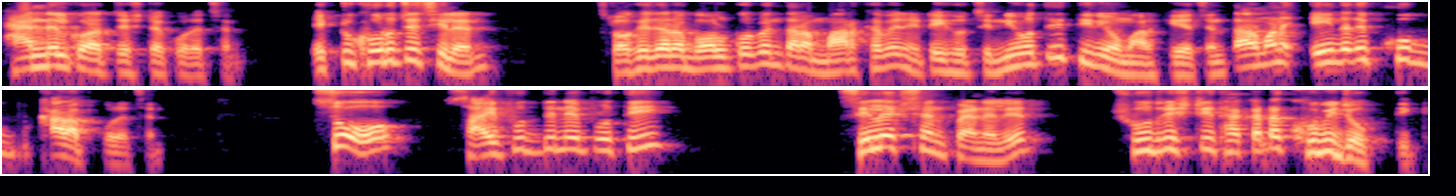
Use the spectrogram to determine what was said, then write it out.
হ্যান্ডেল করার চেষ্টা করেছেন। একটু খরচে ছিলেন। স্লকে যারা বল করবেন, তারা মার খাবেন, এটাই হচ্ছে নিয়তি, তিনিও মার খেয়েছেন। তার মানে এই নাতে খুব খারাপ করেছেন। সো সাইফুদ্দিনের প্রতি সিলেকশন প্যানেলের সুদৃষ্টি থাকাটা খুবই যৌক্তিক।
